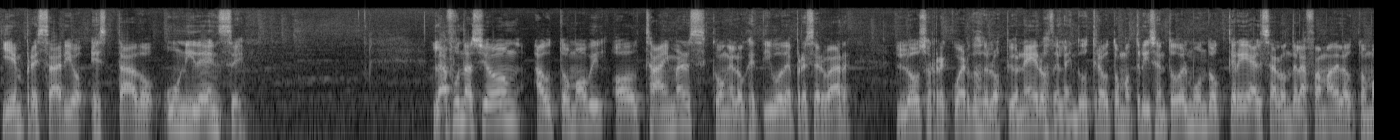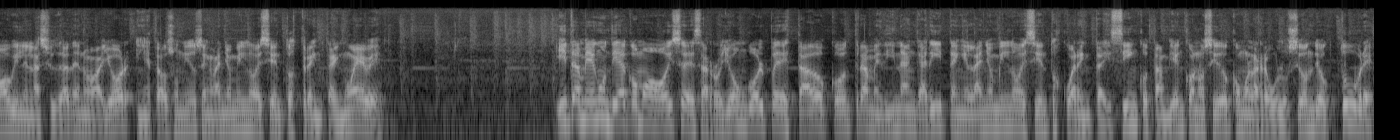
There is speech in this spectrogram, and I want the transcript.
y empresario estadounidense. La Fundación Automóvil All Timers, con el objetivo de preservar los recuerdos de los pioneros de la industria automotriz en todo el mundo, crea el Salón de la Fama del Automóvil en la ciudad de Nueva York, en Estados Unidos, en el año 1939. Y también un día como hoy se desarrolló un golpe de Estado contra Medina Angarita en el año 1945, también conocido como la Revolución de Octubre.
